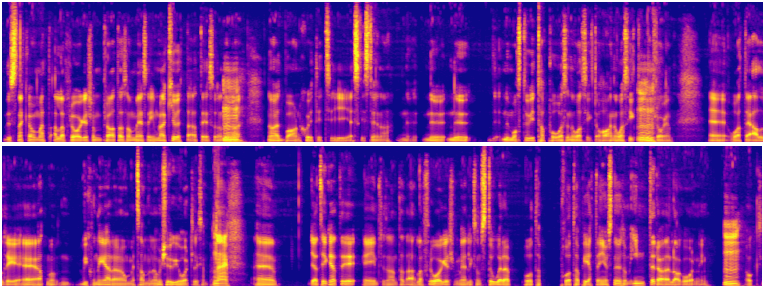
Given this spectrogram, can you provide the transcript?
du snackar om att alla frågor som pratas om är så himla akuta, att det är så, nu, Mm. har, nu har ett barn skjutits i Eskilstuna, nu, nu, nu, nu måste vi ta på oss en åsikt och ha en åsikt om den Mm. frågan. Eh, och att det aldrig är att man visionerar om ett samhälle om 20 år till exempel. Nej. Eh, jag tycker att det är intressant att alla frågor som är liksom stora på, ta- på tapeten just nu, som inte rör lag och ordning Mm. och,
